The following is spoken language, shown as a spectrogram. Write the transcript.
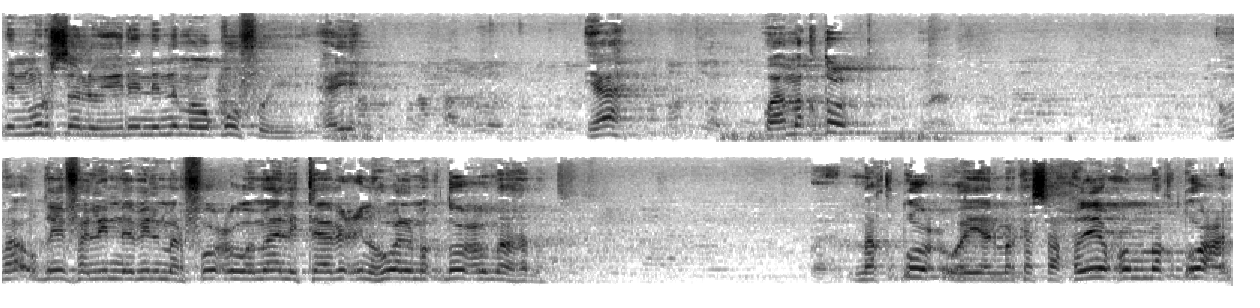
nin mursaluu yidhi nina mawquufuu yidhi. Haye. Ya waa maqduuc wma udiifa lilnabi lmarfuucu wama litaabicin huwa lmaqduucu maaha maqduuc weeyaan marka saxiixun maqduucan.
